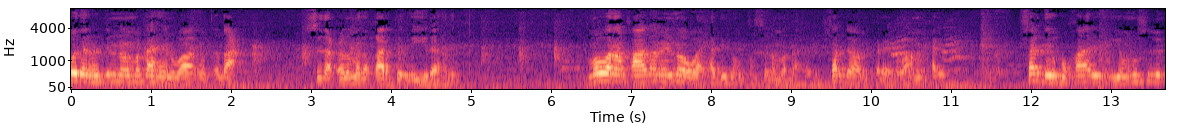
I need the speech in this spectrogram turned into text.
wada radinno ma dhahayn waa inqidaac sida culimmada qaarkood ay yidhaahdeen. Ma wadan qaadanayno waa xadiid mutasila ma dhahayno shardi baa ma xirayna waa maxay? Shardiga bukhaari iyo muslim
